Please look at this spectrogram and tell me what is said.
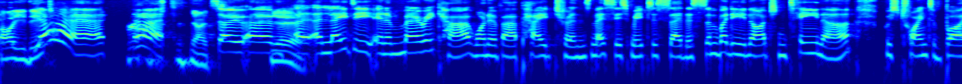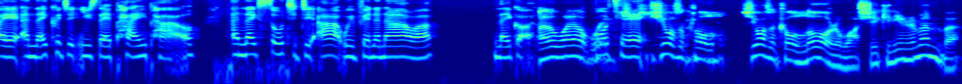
Oh, you did? Yeah. Right. Yeah. So, um, Yeah. a, a lady in America, one of our patrons, messaged me to say that somebody in Argentina was trying to buy it and they couldn't use their PayPal, and they sorted it out within an hour. And they got. Oh well, Bought she, it. she wasn't called she wasn't called Laura, was she? Can you remember?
